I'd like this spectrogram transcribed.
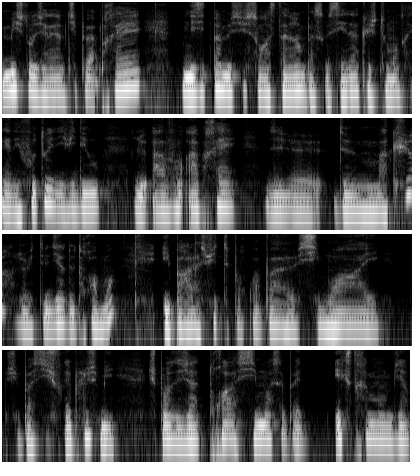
mais je t'en dirai un petit peu après. N'hésite pas à me suivre sur Instagram parce que c'est là que je te montrerai des photos et des vidéos, le avant-après de, de ma cure, je vais te dire de trois mois. Et par la suite, pourquoi pas euh, six mois et je sais pas si je ferai plus, mais je pense déjà trois à six mois, ça peut être extrêmement bien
